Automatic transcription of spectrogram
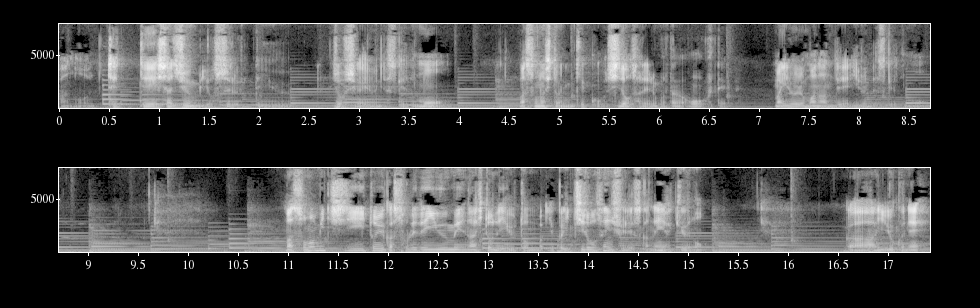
あの徹底した準備をするっていう上司がいるんですけれどもまあ、その人に結構指導されることが多くて、まあ、いろいろ学んでいるんですけれども、まあ、その道というか、それで有名な人で言うと、やっぱイチロー選手ですかね、野球の。が、よくね、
